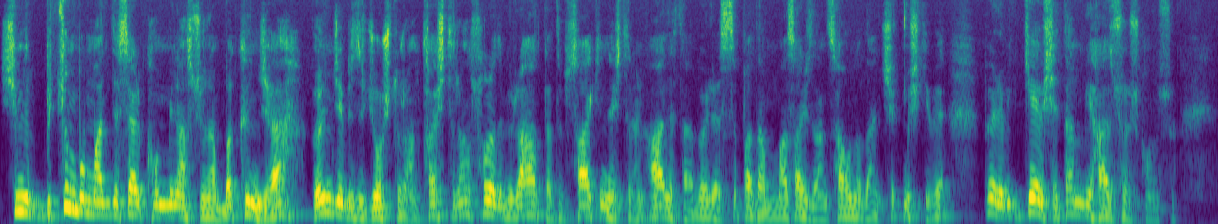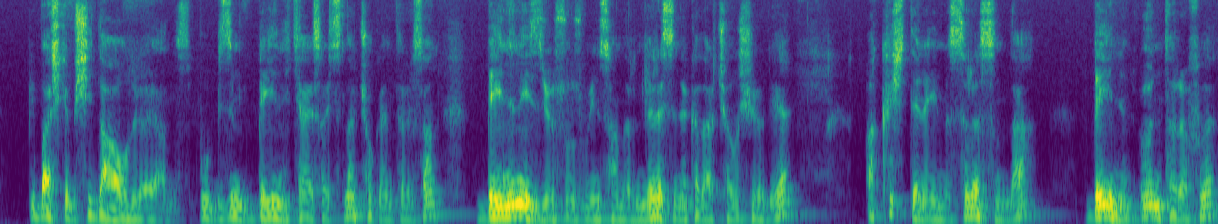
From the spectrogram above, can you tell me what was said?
Şimdi bütün bu maddesel kombinasyona bakınca önce bizi coşturan, taştıran sonra da bir rahatlatıp sakinleştiren adeta böyle spadan, masajdan, saunadan çıkmış gibi böyle bir gevşeten bir hal söz konusu. Bir başka bir şey daha oluyor yalnız. Bu bizim beyin hikayesi açısından çok enteresan. Beynini izliyorsunuz bu insanların neresi ne kadar çalışıyor diye. Akış deneyimi sırasında beynin ön tarafı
